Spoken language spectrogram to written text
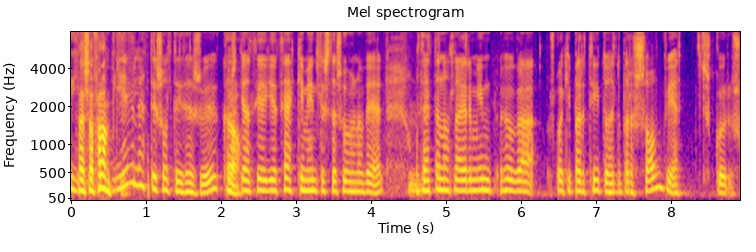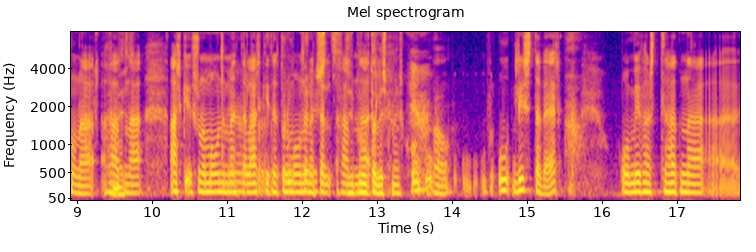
þessa framtíð. Ég lendi svolítið í þessu, kannski Já. að því að ég þekki myndlistasöguna vel. Og þetta náttúrulega er í mín huga, sko ekki bara títu, þetta er bara sovjetskur svona, hana, arki, svona monumental arkitektur og monumental brútalismi sko. Já. og- og listaverk. Og mér fannst þarna uh,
